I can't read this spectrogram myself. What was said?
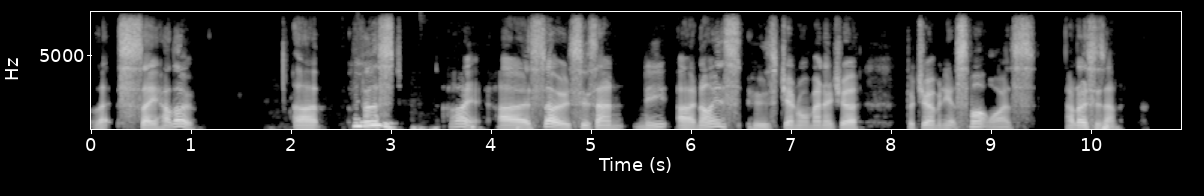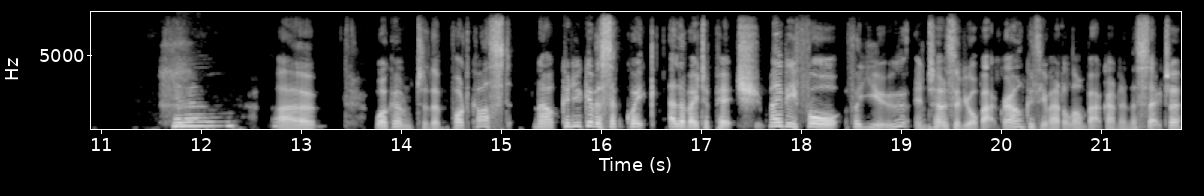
Let's say hello. Uh, first, hi. Uh, so, Suzanne uh, Nies, who's General Manager for Germany at SmartWires. Hello, Suzanne. Hello. Uh, welcome to the podcast. Now, can you give us a quick elevator pitch, maybe for, for you in terms of your background, because you've had a long background in the sector,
